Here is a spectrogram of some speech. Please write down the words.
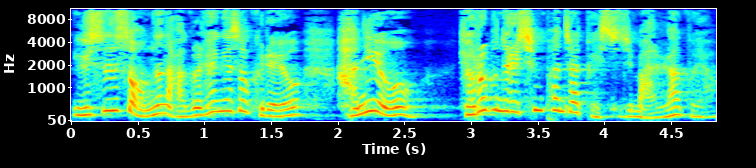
있을 수 없는 악을 행해서 그래요. 아니요. 여러분들의 심판자 되시지 말라고요.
